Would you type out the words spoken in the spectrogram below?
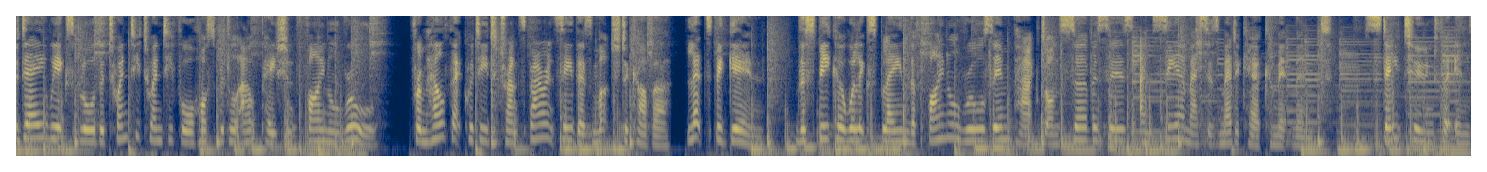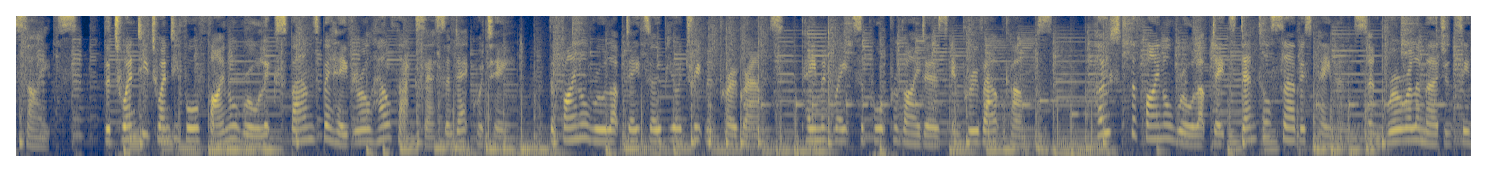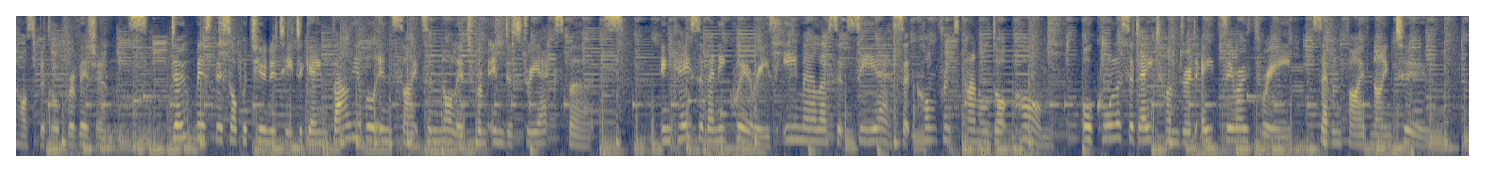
Today we explore the 2024 Hospital Outpatient Final Rule. From health equity to transparency, there's much to cover. Let's begin. The speaker will explain the final rule's impact on services and CMS's Medicare commitment. Stay tuned for insights. The 2024 final rule expands behavioral health access and equity. The final rule updates opioid treatment programs, payment rate support providers, improve outcomes. Host the final rule updates dental service payments and rural emergency hospital provisions. Don't miss this opportunity to gain valuable insights and knowledge from industry experts. In case of any queries, email us at cs at conferencepanel.com or call us at 800 803 7592.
